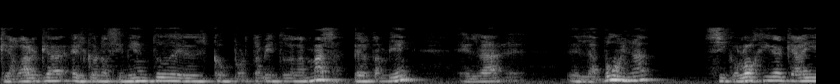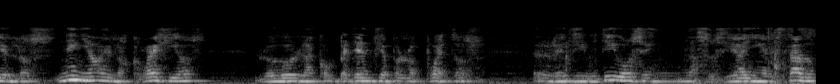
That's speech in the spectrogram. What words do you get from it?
que abarca el conocimiento del comportamiento de las masas, pero también en la, en la pugna psicológica que hay en los niños, en los colegios, luego la competencia por los puestos retributivos en la sociedad y en el Estado.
